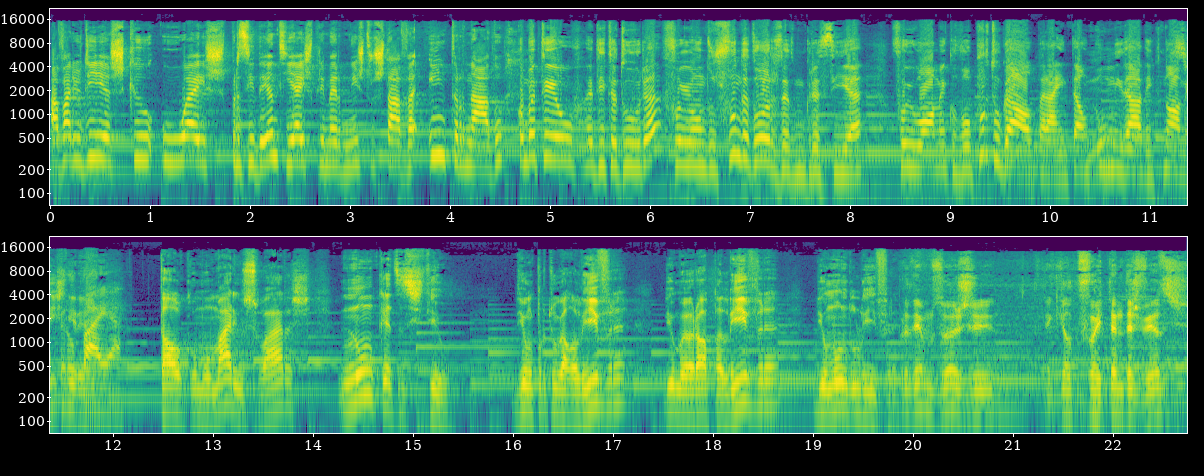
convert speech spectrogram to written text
Há vários dias que o ex-presidente e ex-primeiro-ministro estava internado. Combateu a ditadura, foi um dos fundadores da democracia, foi o homem que levou Portugal para a então Comunidade Económica Europeia. Tal como Mário Soares, nunca desistiu de um Portugal livre, de uma Europa livre, de um mundo livre. Perdemos hoje aquele que foi tantas vezes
